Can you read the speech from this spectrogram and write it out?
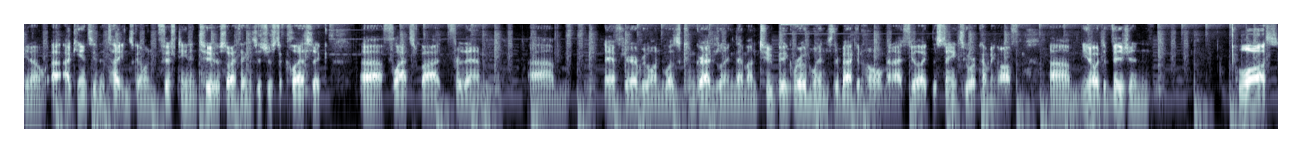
you know, I, I can't see the Titans going 15 and two. So I think this is just a classic uh, flat spot for them um, after everyone was congratulating them on two big road wins. They're back at home, and I feel like the Saints, who are coming off, um, you know, a division loss,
